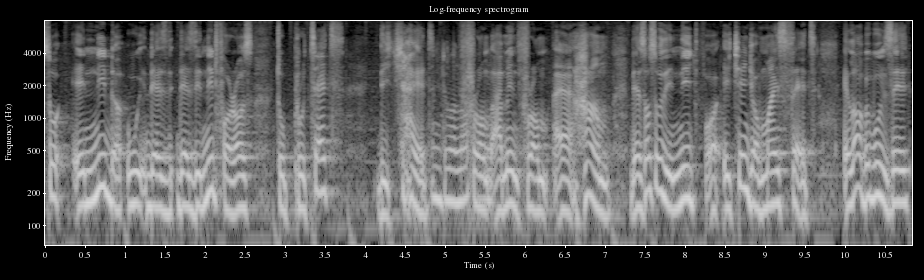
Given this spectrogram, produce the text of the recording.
so a need, we, there's, there's a need for us to protect the child from I mean from uh, harm. There's also the need for a change of mindset. A lot of people will say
